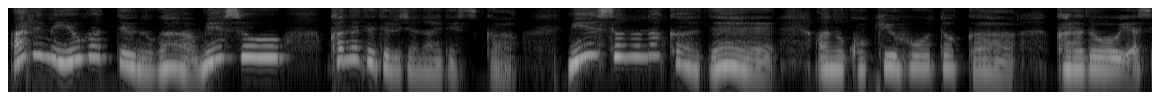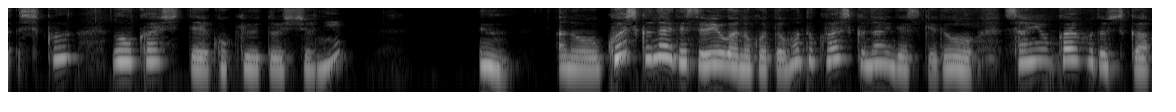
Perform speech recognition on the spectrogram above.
ある意味ヨガっていうのが瞑想を奏でてるじゃないですか。瞑想の中で、あの呼吸法とか、体を優しく動かして呼吸と一緒に、うん。あの、詳しくないですよ、ヨガのこと。本当詳しくないんですけど、3、4回ほどしか、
